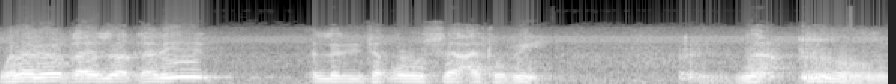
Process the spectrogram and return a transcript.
ولم يبقى إلا القليل الذي تقوم الساعة فيه. نعم. اللهم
